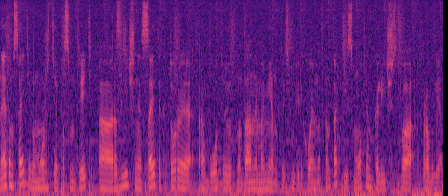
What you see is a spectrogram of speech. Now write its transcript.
на этом сайте вы можете посмотреть а, различные сайты, которые работают на данный момент. То есть мы переходим на ВКонтакте и смотрим количество проблем.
